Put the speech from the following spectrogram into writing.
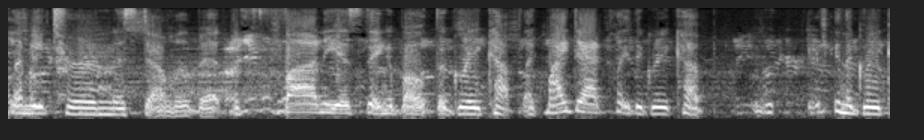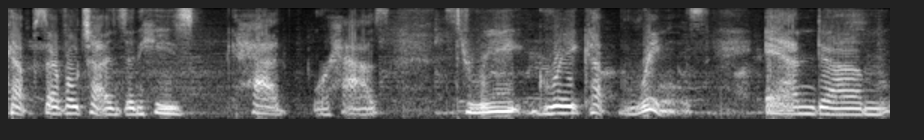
let me turn this down a little bit. The funniest thing about the Grey Cup, like my dad played the Grey Cup in the Grey Cup several times, and he's had or has three Grey Cup rings. And um,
